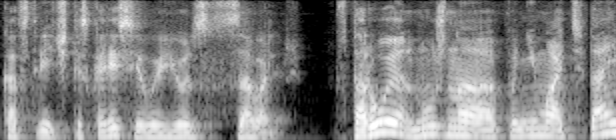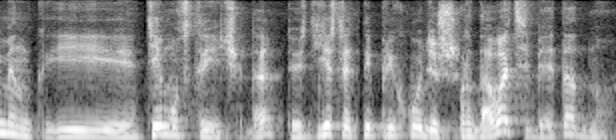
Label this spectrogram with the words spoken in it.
ко встрече, ты, скорее всего, ее ее завалишь. Второе, нужно понимать тайминг и тему встречи, да. То есть, если ты приходишь продавать себя, это одно.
